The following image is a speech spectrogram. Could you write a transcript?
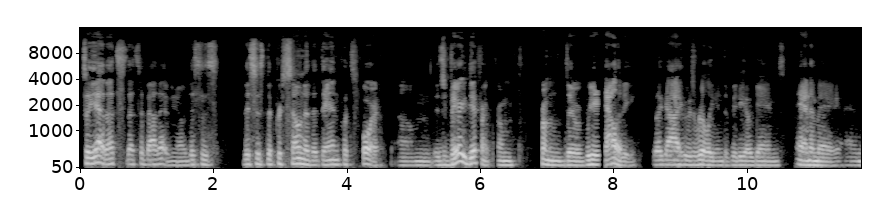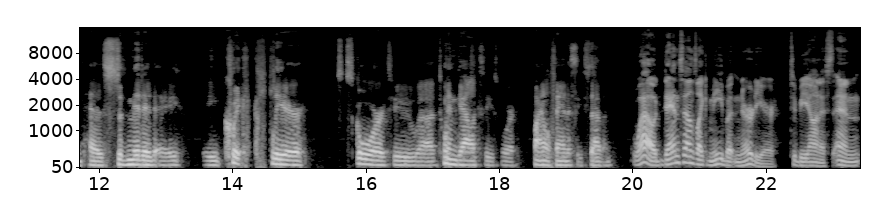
So yeah, that's that's about it. You know, this is this is the persona that Dan puts forth. Um, it's very different from from the reality. The guy who's really into video games, anime, and has submitted a a quick, clear score to uh, Twin Galaxies for Final Fantasy VII. Wow, Dan sounds like me, but nerdier, to be honest. And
